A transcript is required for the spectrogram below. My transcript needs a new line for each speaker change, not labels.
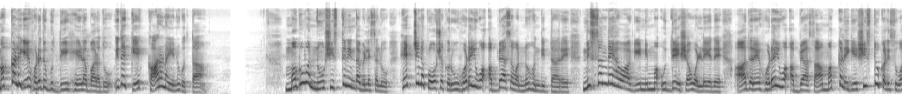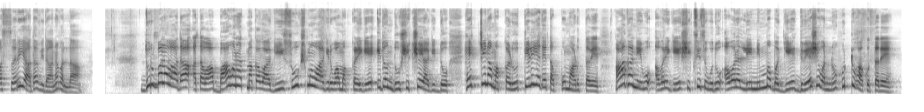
ಮಕ್ಕಳಿಗೆ ಹೊಡೆದು ಬುದ್ಧಿ ಹೇಳಬಾರದು. ಇದಕ್ಕೆ ಕಾರಣ ಏನು ಗೊತ್ತಾ? ಮಗುವನ್ನು ಶಿಸ್ತಿನಿಂದ ಬೆಳೆಸಲು ಹೆಚ್ಚಿನ ಪೋಷಕರು ಹೊಡೆಯುವ ಅಭ್ಯಾಸವನ್ನು ಹೊಂದಿದ್ದಾರೆ. ನಿಸ್ಸಂದೇಹವಾಗಿ ನಿಮ್ಮ ಉದ್ದೇಶ ಒಳ್ಳೆಯದೇ. ಆದರೆ ಹೊಡೆಯುವ ಅಭ್ಯಾಸ ಮಕ್ಕಳಿಗೆ ಶಿಸ್ತು ಕಲಿಸುವ ಸರಿಯಾದ ವಿಧಾನವಲ್ಲ. ದುರ್ಬಲವಾದ ಅಥವಾ ಭಾವನಾತ್ಮಕವಾಗಿ ಸೂಕ್ಷ್ಮವಾಗಿರುವ ಮಕ್ಕಳಿಗೆ ಇದೊಂದು ಶಿಕ್ಷೆಯಾಗಿದ್ದು, ಹೆಚ್ಚಿನ ಮಕ್ಕಳು ತಿಳಿಯದೆ ತಪ್ಪು ಮಾಡುತ್ತವೆ. ಆಗ ನೀವು ಅವರಿಗೆ ಶಿಕ್ಷಿಸುವುದು ಅವರಲ್ಲಿ ನಿಮ್ಮ ಬಗ್ಗೆ ದ್ವೇಷವನ್ನು ಹುಟ್ಟುಹಾಕುತ್ತದೆ.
